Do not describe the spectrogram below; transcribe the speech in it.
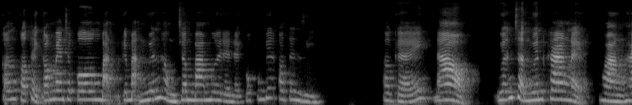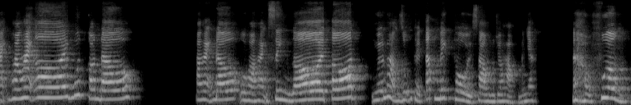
Con có thể comment cho cô bạn, cái bạn Nguyễn Hồng Trâm 30 này này, cô không biết con tên gì. Ok, nào, Nguyễn Trần Nguyên Khang này, Hoàng Hạnh Hoàng Hạnh ơi, bút con đâu? Hoàng Hạnh đâu? Ủa, Hoàng Hạnh xinh rồi tốt. Nguyễn Hoàng Dũng thấy tắt mic thôi xong cho học nữa nha nào Phương.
